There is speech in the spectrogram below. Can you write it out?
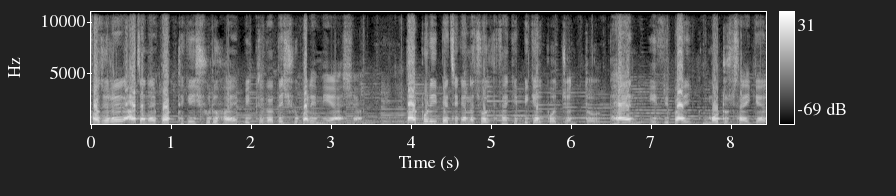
ফজরের আজানের পর থেকেই শুরু হয় বিক্রেতাদের সুপারি নিয়ে আসা। তারপরেই বেচাকেনা চলতে থাকে বিকেল পর্যন্ত। ভ্যান ইজি বাইক মোটরসাইকেল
